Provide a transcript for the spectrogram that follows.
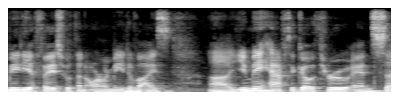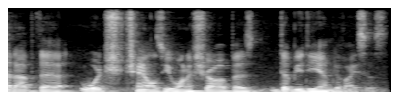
MADIface with an RME device. Uh, you may have to go through and set up the which channels you want to show up as WDM devices.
